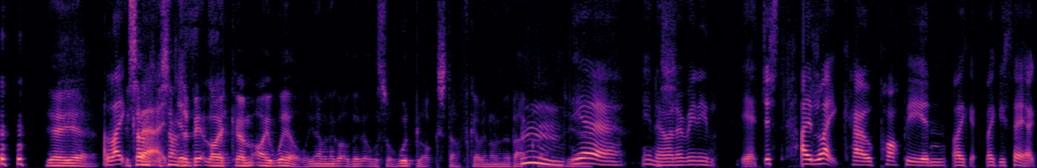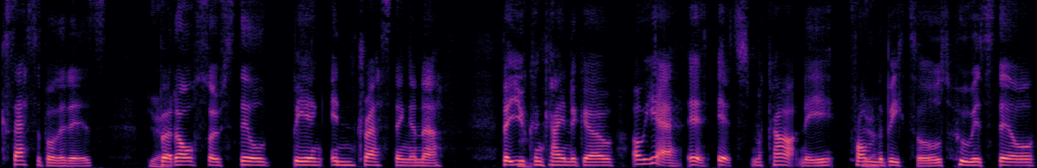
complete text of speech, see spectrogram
yeah, yeah. I like it. Sounds, that, it sounds just- a bit like um, "I Will." You know, when they have got all the little sort of woodblock stuff going on in the Mm, background. yeah. you know, and I really, yeah, just I like how poppy and like like you say, accessible it is, Yeah. but also still being interesting enough that Hmm. you can kind of go, oh yeah, it, it's McCartney from Yeah. the Beatles who is still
